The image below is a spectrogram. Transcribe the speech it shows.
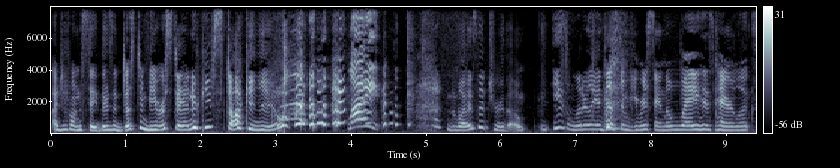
I just want to say there's a Justin Bieber stan who keeps stalking you. Light! why is that true though? He's literally a Justin Bieber stan, the way his hair looks.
